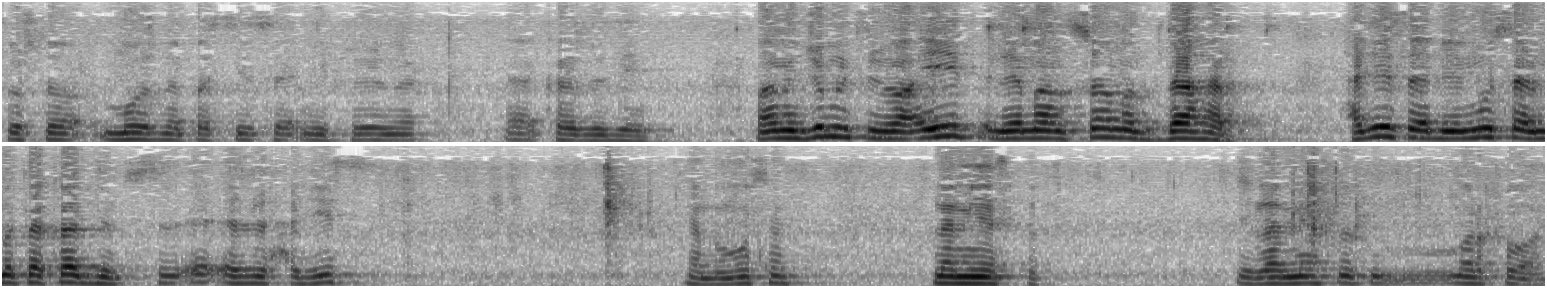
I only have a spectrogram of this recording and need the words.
то, что можно поститься непрерывно э, каждый день. ومن جملة الوعيد لمن صام الدهر حديث أبي موسى المتقدم هذا الحديث أبو موسى لم يثبت لم يثبت مرفوعا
